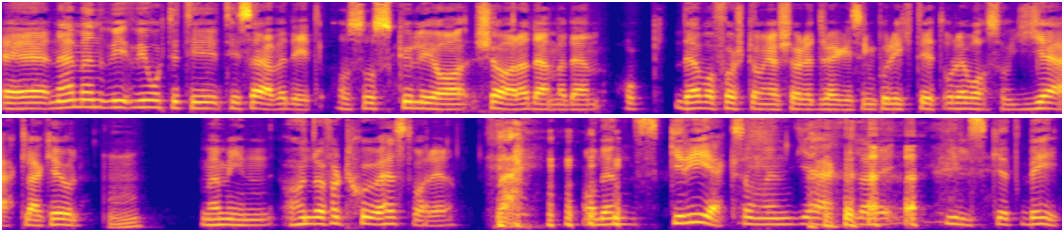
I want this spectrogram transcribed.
Eh, nej men vi, vi åkte till, till Säve dit och så skulle jag köra där med den och det var första gången jag körde dragracing på riktigt och det var så jäkla kul. Mm. Med min 147 häst var det. Nej. Och den skrek som en jäkla ilsket bi.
